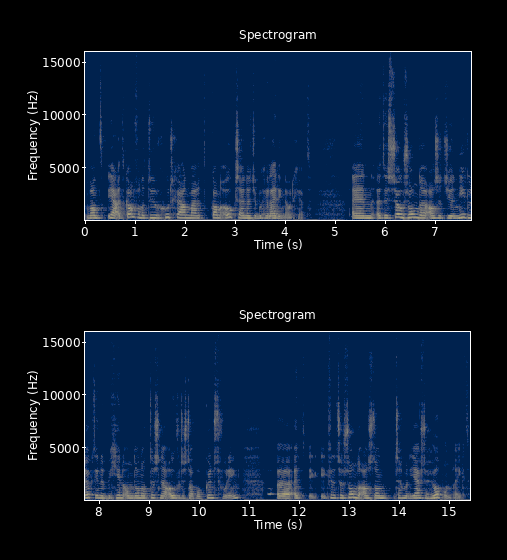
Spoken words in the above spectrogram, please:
Want ja, het kan van nature goed gaan, maar het kan ook zijn dat je begeleiding nodig hebt. En het is zo zonde als het je niet lukt in het begin om dan al te snel over te stappen op kunstvoeding. Uh, het, ik, vind het zo zonde als dan zeg maar de juiste hulp ontbreekt.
